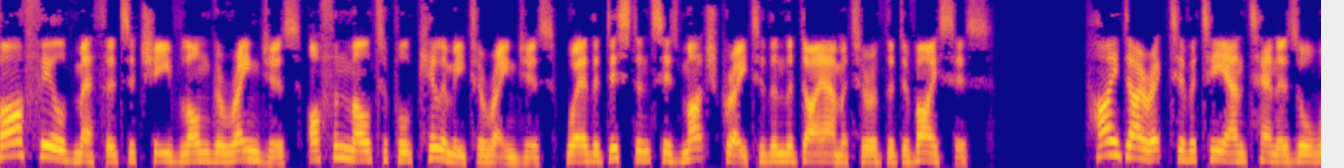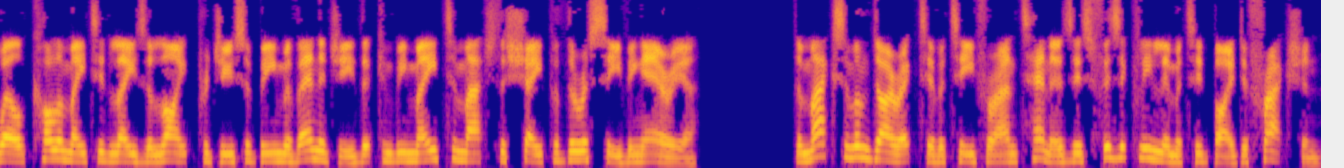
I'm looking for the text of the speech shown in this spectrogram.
Far-field methods achieve longer ranges, often multiple kilometer ranges, where the distance is much greater than the diameter of the devices. High directivity antennas or well-collimated laser light produce a beam of energy that can be made to match the shape of the receiving area. The maximum directivity for antennas is physically limited by diffraction.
